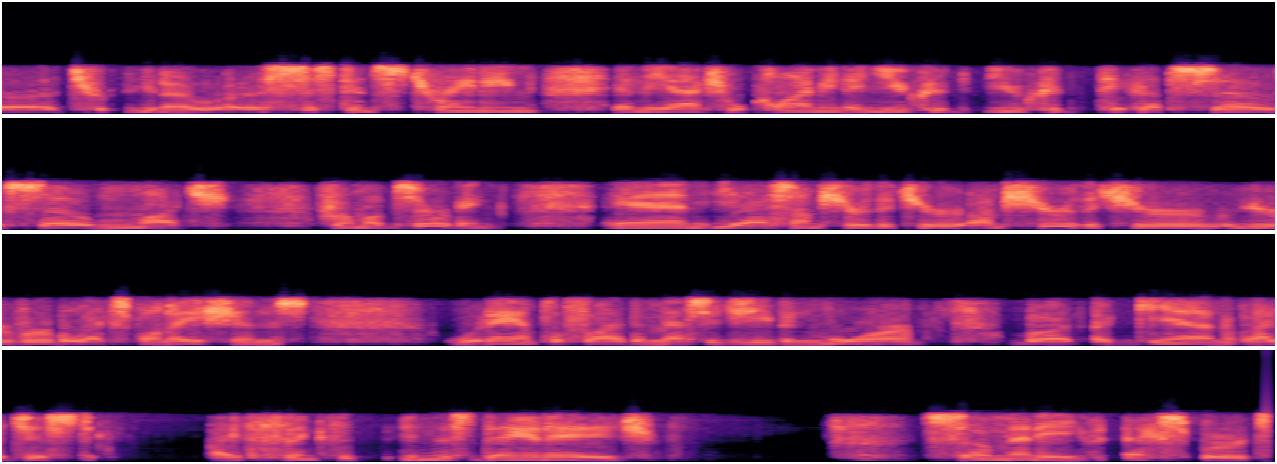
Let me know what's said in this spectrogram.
uh, tr- you know assistance training and the actual climbing, and you could you could pick up so so much from observing. And yes, I'm sure that your I'm sure that your your verbal explanations would amplify the message even more. But again, I just I think that in this day and age, so many experts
